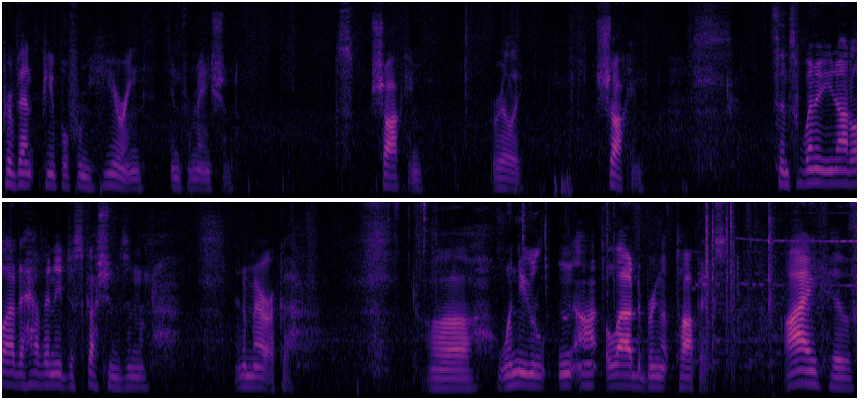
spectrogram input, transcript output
prevent people from hearing information. Shocking, really. Shocking. Since when are you not allowed to have any discussions in, in America? Uh, when are you not allowed to bring up topics? I have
